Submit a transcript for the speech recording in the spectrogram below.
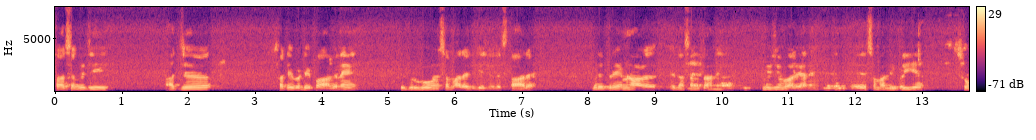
ਸਾਧ ਸੰਗਤ ਜੀ ਅੱਜ ਸਾਡੇ ਵੱਡੇ ਭਾਗ ਨੇ ਕਿ ਗੁਰੂ ਗੋਬਿੰਦ ਸਿੰਘ ਮਹਾਰਾਜ ਜੀ ਦੀ ਜੋ ਦਸਤਾਰ ਹੈ ਬੜੇ ਪ੍ਰੇਮ ਨਾਲ ਇਹਨਾਂ ਸੰਗਤਾਂ ਨੇ ਮਿਊਜ਼ੀਅਮ ਵਾਲਿਆਂ ਨੇ ਇਹ ਸੰਭਾਲੀ ਹੋਈ ਹੈ। ਸੋ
